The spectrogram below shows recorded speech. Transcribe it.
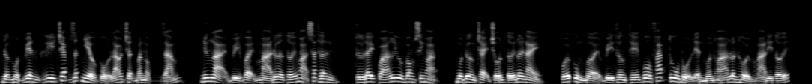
được một viên ghi chép rất nhiều cổ lão trận văn ngọc giám, nhưng lại vì vậy mà đưa tới họa sát thân, từ đây quá lưu vong sinh hoạt, một đường chạy trốn tới nơi này, cuối cùng bởi vì thương thế vô pháp tu bổ liền muốn hóa luân hồi mà đi tới.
